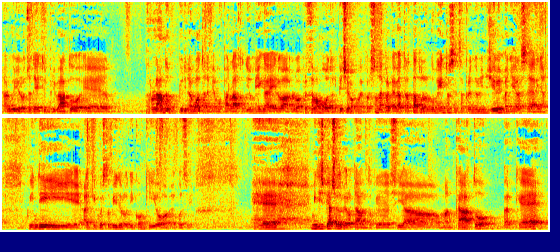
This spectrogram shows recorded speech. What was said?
a lui l'ho già detto in privato, eh, Rolando più di una volta ne abbiamo parlato di Omega e lo, lo, apprezzava molto, gli piaceva come persona perché aveva trattato l'argomento senza prenderlo in giro in maniera seria. Quindi anche in questo video lo dico anch'io, è così. Eh, mi dispiace davvero tanto che sia mancato perché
